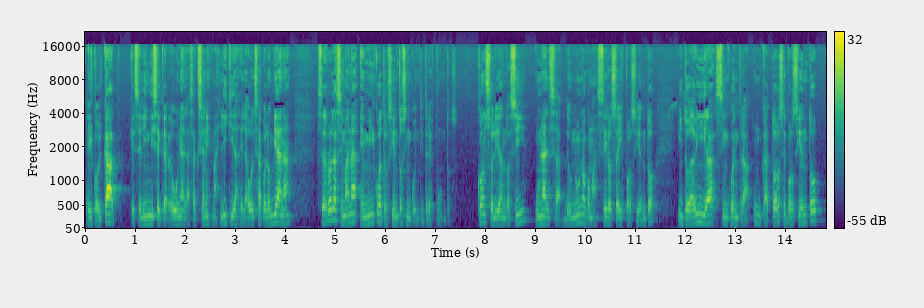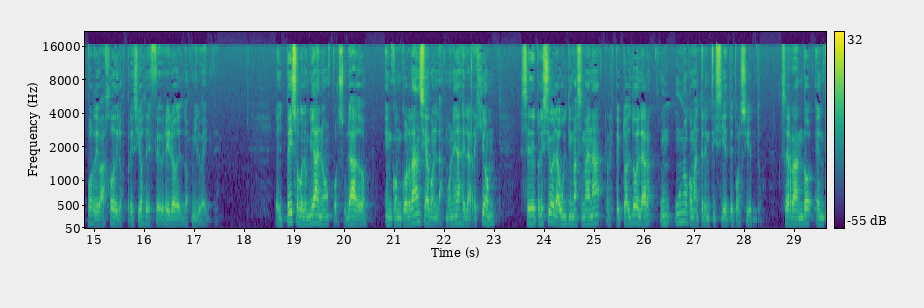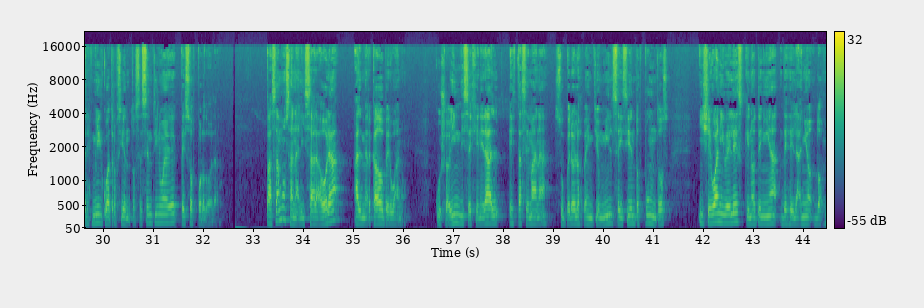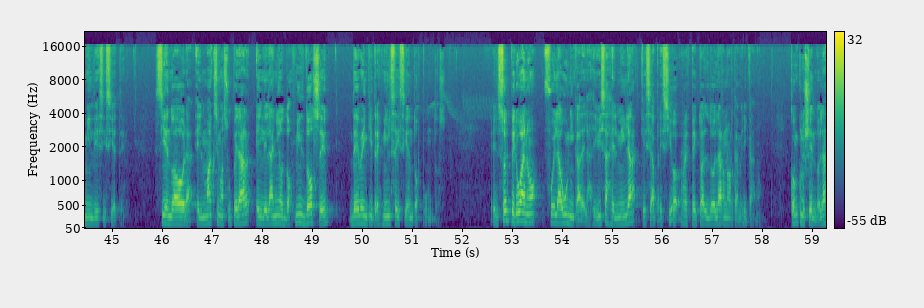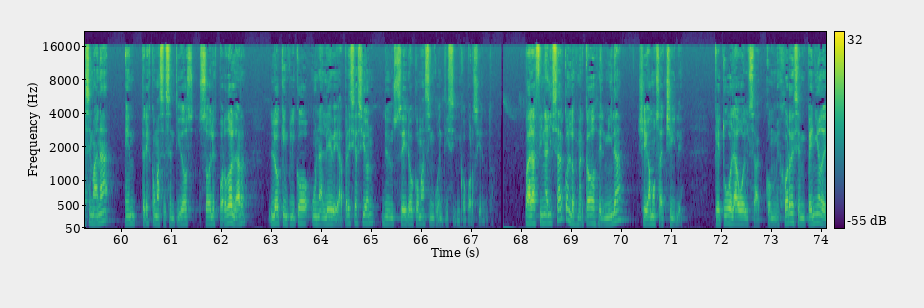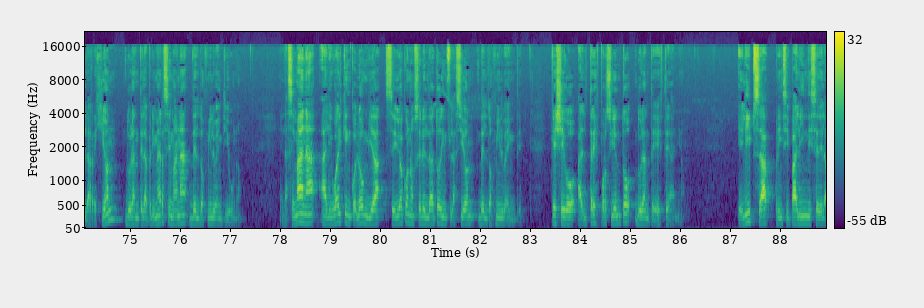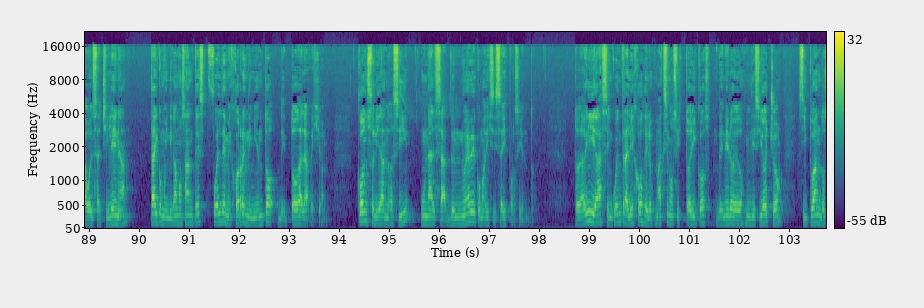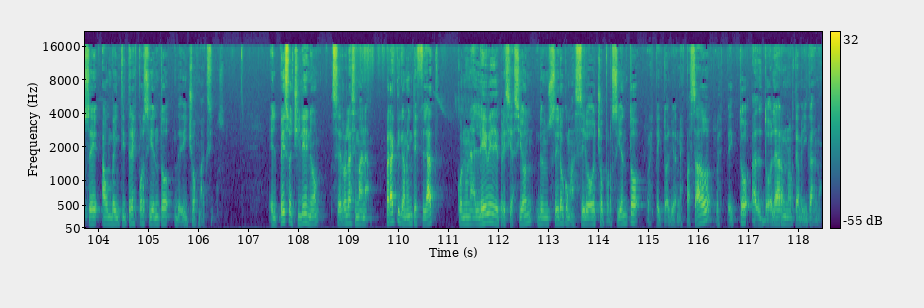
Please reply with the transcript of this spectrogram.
El Colcap, que es el índice que reúne a las acciones más líquidas de la bolsa colombiana, cerró la semana en 1.453 puntos, consolidando así un alza de un 1,06% y todavía se encuentra un 14% por debajo de los precios de febrero del 2020. El peso colombiano, por su lado, en concordancia con las monedas de la región, se depreció la última semana respecto al dólar un 1,37%, cerrando en 3.469 pesos por dólar. Pasamos a analizar ahora al mercado peruano, cuyo índice general esta semana superó los 21.600 puntos y llegó a niveles que no tenía desde el año 2017, siendo ahora el máximo a superar el del año 2012 de 23.600 puntos. El sol peruano fue la única de las divisas del Mila que se apreció respecto al dólar norteamericano, concluyendo la semana en 3,62 soles por dólar, lo que implicó una leve apreciación de un 0,55%. Para finalizar con los mercados del Mila, llegamos a Chile, que tuvo la bolsa con mejor desempeño de la región durante la primera semana del 2021. En la semana, al igual que en Colombia, se dio a conocer el dato de inflación del 2020, que llegó al 3% durante este año. El IPSA, principal índice de la bolsa chilena, tal como indicamos antes, fue el de mejor rendimiento de toda la región, consolidando así un alza de un 9,16%. Todavía se encuentra lejos de los máximos históricos de enero de 2018, situándose a un 23% de dichos máximos. El peso chileno cerró la semana prácticamente flat con una leve depreciación de un 0,08% respecto al viernes pasado, respecto al dólar norteamericano,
